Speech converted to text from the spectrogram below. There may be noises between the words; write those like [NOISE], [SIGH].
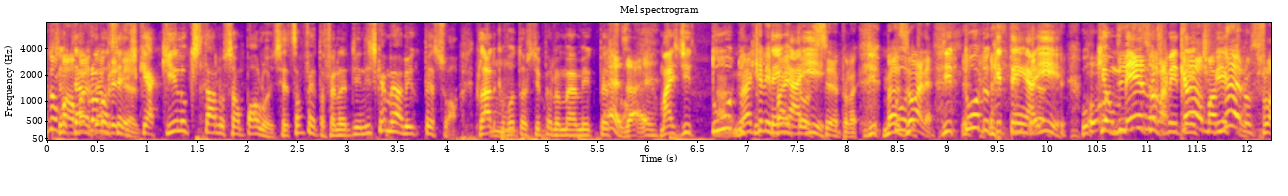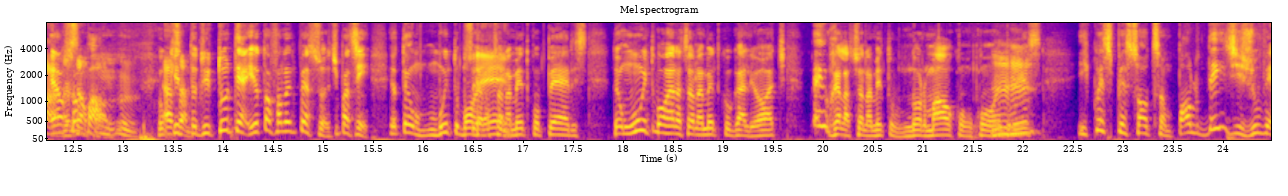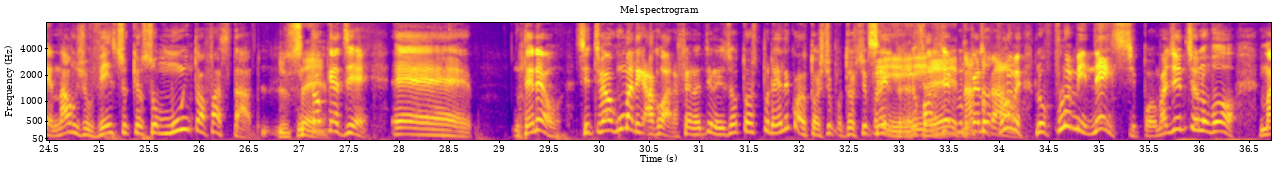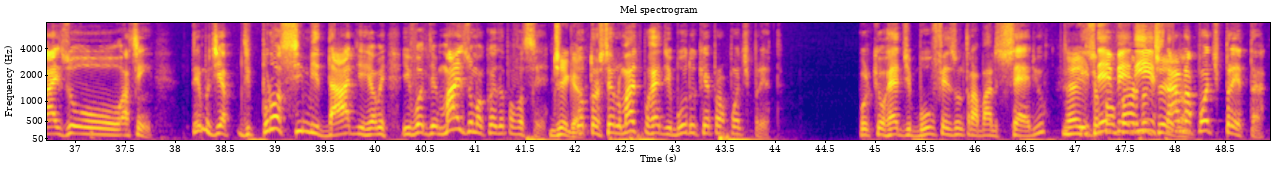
do Se eu mal, mas pra é vocês brilhante. que aquilo que está no São Paulo hoje, vocês são feitos, o Fernando Diniz, que é meu amigo pessoal. Claro que eu vou torcer pelo meu amigo pessoal. É, Mas de tudo não é que, que ele tem vai aí. torcer pela- Mas tudo- olha- De tudo que tem aí, [LAUGHS] o que O eu menos fala, me "Calma, identifico menos, Flávio." é o São Paulo. Paulo. O É o que, de tudo tem aí. Eu tô falando de pessoas. Tipo assim, eu tenho um muito bom Sim. relacionamento com o Pérez, tenho um muito bom relacionamento com o Gagliotti, tenho um relacionamento normal com, com o Andrés. E com esse pessoal de São Paulo, desde Juvenal, Juvencio, que eu sou muito afastado. Sei. Então, quer dizer, é, Entendeu? Se tiver alguma ligação. Agora, Fernando Diniz, eu torço por ele. Eu torço, eu torço por Sim, ele. Eu falo sim, sempre no, Fluminense, pô. Imagina se eu não vou. Mas o. Assim. em Termos de, de proximidade, realmente. E vou dizer mais uma coisa pra você. Diga. Tô torcendo mais pro Red Bull do que pra Ponte Preta. Porque o Red Bull fez um trabalho sério É, e deveria estar na Ponte Preta.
